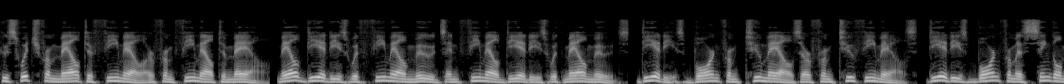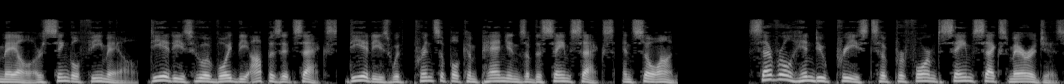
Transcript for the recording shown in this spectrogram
who switch from male to female or from female to male, male deities with female moods and female deities with male moods, deities born from two males or from two females, deities born from a single male or single female, deities who avoid the opposite sex, deities with principal companions of the same sex, and so on. Several Hindu priests have performed same-sex marriages,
